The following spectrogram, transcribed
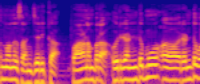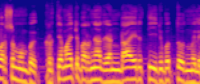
എന്നൊന്ന് സഞ്ചരിക്കുക പാണമ്പ്ര ഒരു രണ്ട് മൂ രണ്ട് വർഷം മുമ്പ് കൃത്യമായിട്ട് പറഞ്ഞാൽ രണ്ടായിരത്തി ഇരുപത്തൊന്നിൽ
